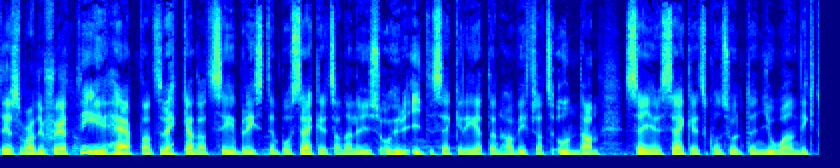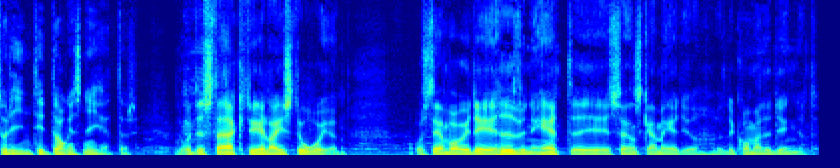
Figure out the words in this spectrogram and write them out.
det som hade skett. Det är häpnadsväckande att se bristen på säkerhetsanalys och hur IT-säkerheten har viftats undan, säger säkerhetskonsulten Johan Victorin till Dagens Nyheter. Och det stärkte ju hela historien. Och sen var ju det huvudnyhet i svenska medier det kommande dygnet.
